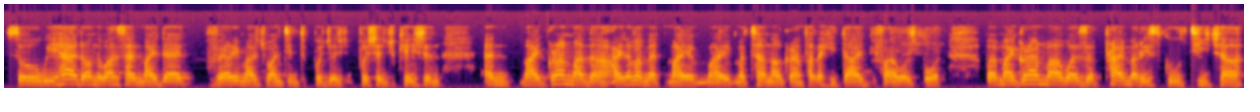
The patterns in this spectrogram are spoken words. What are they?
So we had on the one side my dad very much wanting to push, push education, and my grandmother. I never met my, my maternal grandfather, he died before I was born. But my grandma was a primary school teacher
